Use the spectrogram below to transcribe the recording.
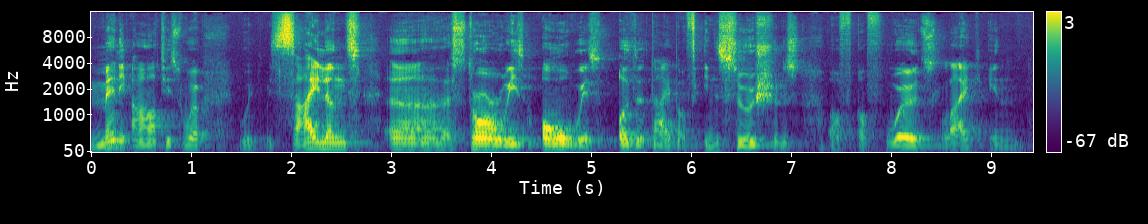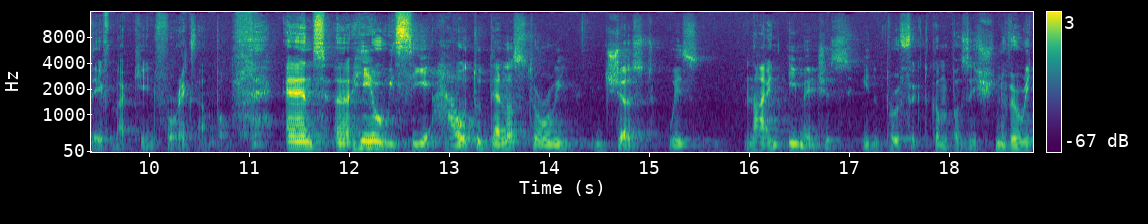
many artists work with, with silent uh, stories or with other type of insertions of, of words, like in Dave McKean, for example. And uh, here we see how to tell a story just with nine images in perfect composition, very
